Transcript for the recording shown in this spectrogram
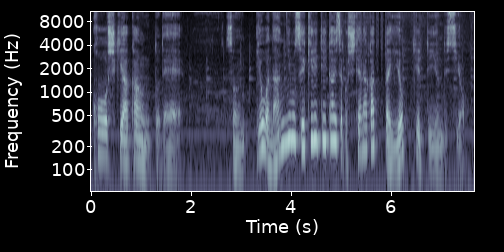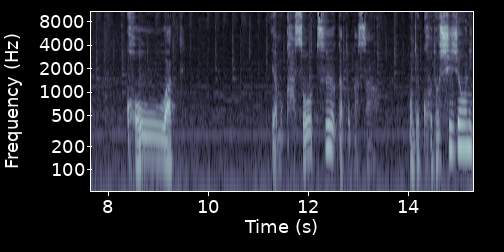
公式アカウントでその要は何にもセキュリティ対策してなかったよって言って言うんですよ。怖って。いやもう仮想通貨とかさ本当にこの市場に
